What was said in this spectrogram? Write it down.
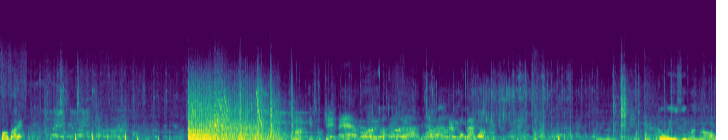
Mobare! Go easy, Monroe.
